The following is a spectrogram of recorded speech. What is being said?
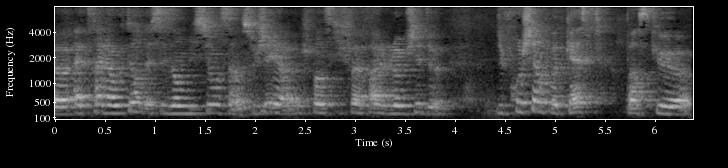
Euh, être à la hauteur de ses ambitions, c'est un sujet, euh, je pense, qui fera l'objet du prochain podcast parce que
